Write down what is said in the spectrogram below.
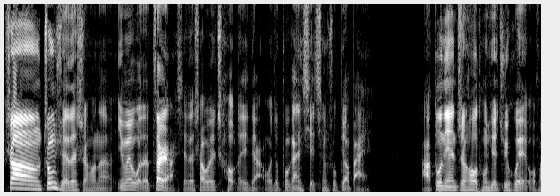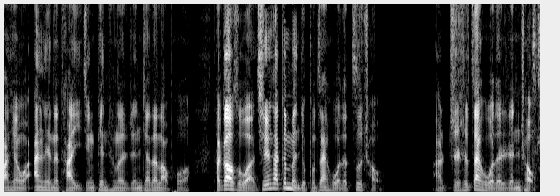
上中学的时候呢，因为我的字儿啊写的稍微丑了一点，我就不敢写情书表白。啊，多年之后同学聚会，我发现我暗恋的她已经变成了人家的老婆。她告诉我，其实他根本就不在乎我的字丑，啊，只是在乎我的人丑。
